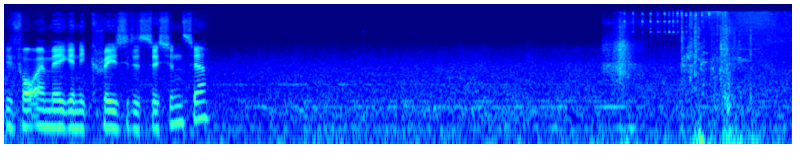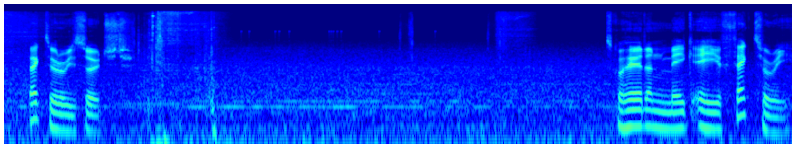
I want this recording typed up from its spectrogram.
Before I make any crazy decisions here. Factory researched. Let's go ahead and make a factory.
